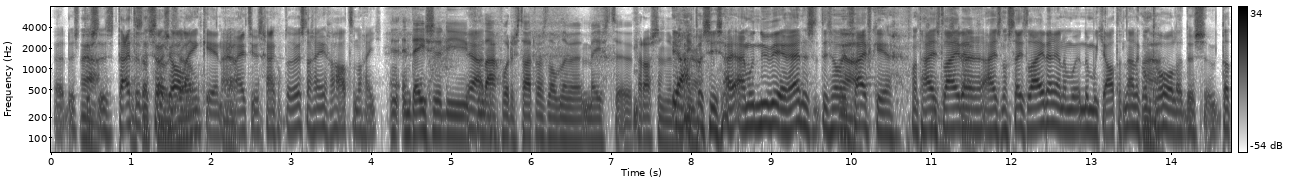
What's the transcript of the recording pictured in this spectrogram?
eh, dus, Ja, dus, dus tijd dus is sowieso al één keer. Nou, Ja. hij heeft hij waarschijnlijk op de rust nog één gehad. Nog eentje. En, en deze die Ja, vandaag voor de start was dan de meest eh, verrassende. Ja, precies. Hij, hij moet nu weer. Hè? Dus het is alweer Ja. vijf keer. Want hij is leider. Hij is nog steeds leider. En dan moet, dan moet je altijd naar de controle. Dus dat,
